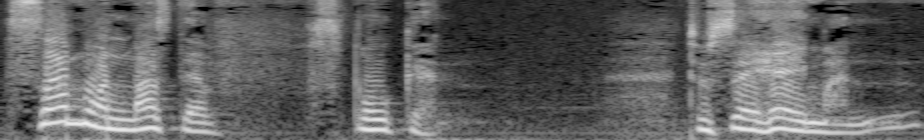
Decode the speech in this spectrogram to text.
someone must have spoken to say, "Hey, man,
